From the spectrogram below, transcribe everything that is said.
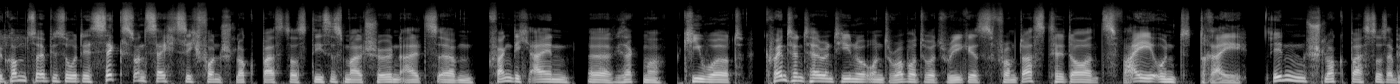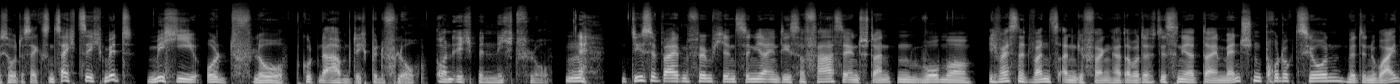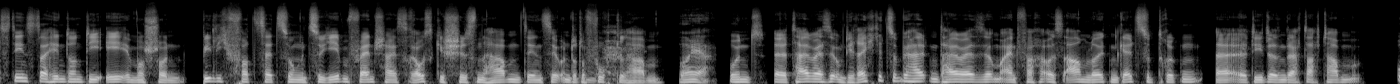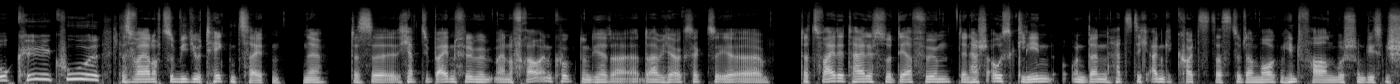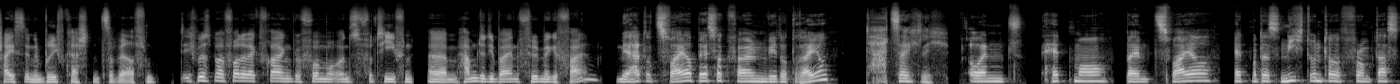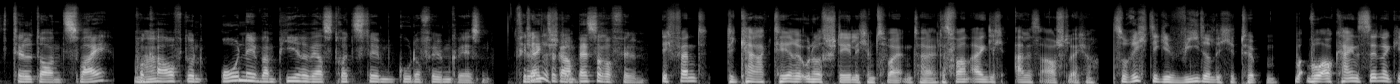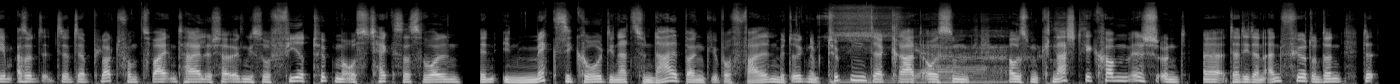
Willkommen zur Episode 66 von Schlockbusters. Dieses Mal schön als ähm, Fang dich ein, äh, wie sagt man, Keyword Quentin Tarantino und Robert Rodriguez From Dust Till Dawn 2 und 3 in Schlockbusters Episode 66 mit Michi und Flo. Guten Abend, ich bin Flo. Und ich bin nicht Flo. Diese beiden Filmchen sind ja in dieser Phase entstanden, wo man, ich weiß nicht, wann es angefangen hat, aber das, das sind ja Dimension-Produktionen mit den Weinsteins dahinter, die eh immer schon Billigfortsetzungen zu jedem Franchise rausgeschissen haben, den sie unter der Fuchtel haben. Oh ja. Und äh, teilweise um die Rechte zu behalten, teilweise um einfach aus armen Leuten Geld zu drücken, äh, die dann gedacht haben, okay, cool. Das war ja noch zu Videothekenzeiten, ne? Das, äh, ich habe die beiden Filme mit meiner Frau angeguckt und die hat, da habe ich auch gesagt zu ihr, äh, der zweite Teil ist so der Film, den hast du ausgeliehen und dann hat es dich angekotzt, dass du da morgen hinfahren musst, um diesen Scheiß in den Briefkasten zu werfen. Ich muss mal vorneweg fragen, bevor wir uns vertiefen. Ähm, haben dir die beiden Filme gefallen? Mir hat der Zweier besser gefallen wie der Dreier. Tatsächlich. Und hätten wir beim Zweier, hätten wir das nicht unter From Dusk Till Dawn 2 verkauft Aha. und ohne Vampire wäre es trotzdem ein guter Film gewesen. Vielleicht sogar stimmt. ein besserer Film. Ich fand die Charaktere unausstehlich im zweiten Teil. Das waren eigentlich alles Arschlöcher. So richtige widerliche Typen, wo auch keinen Sinn ergeben. Also der Plot vom zweiten Teil ist ja irgendwie so vier Typen aus Texas wollen in, in Mexiko die Nationalbank überfallen mit irgendeinem Typen, der gerade ja. aus, dem, aus dem Knast gekommen ist und äh, der die dann anführt und dann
